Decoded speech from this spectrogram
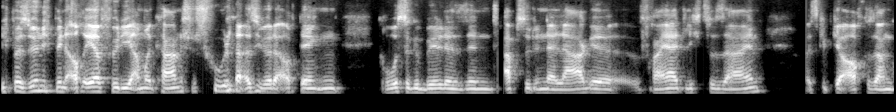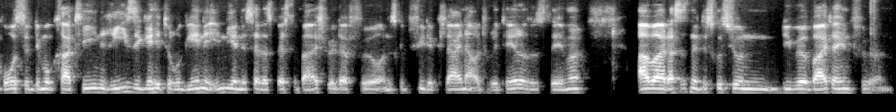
Ich persönlich bin auch eher für die amerikanische Schule. Also ich würde auch denken, große Gebilde sind absolut in der Lage, freiheitlich zu sein. Es gibt ja auch sagen, große Demokratien, riesige heterogene. Indien ist ja das beste Beispiel dafür und es gibt viele kleine autoritäre Systeme. Aber das ist eine Diskussion, die wir weiterhin führen.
